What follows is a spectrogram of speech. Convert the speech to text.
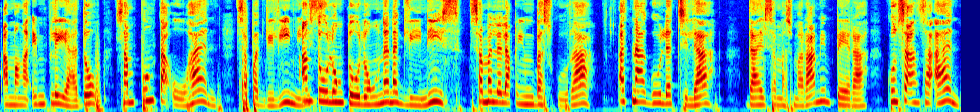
ang mga empleyado, sampung tauhan sa paglilinis, ang tulong-tulong na naglinis sa malalaking basura. At nagulat sila dahil sa mas maraming pera kung saan saan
